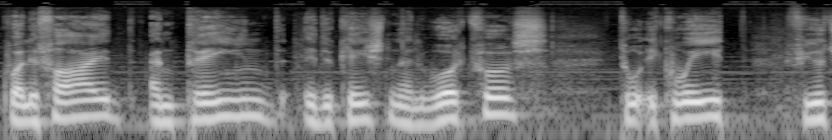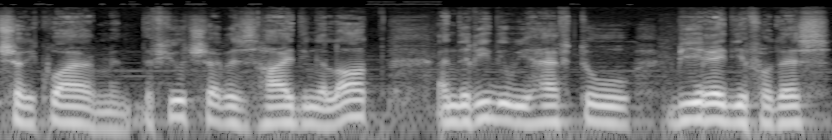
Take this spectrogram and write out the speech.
qualified and trained educational workforce to equate future requirement. The future is hiding a lot, and really we have to be ready for this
